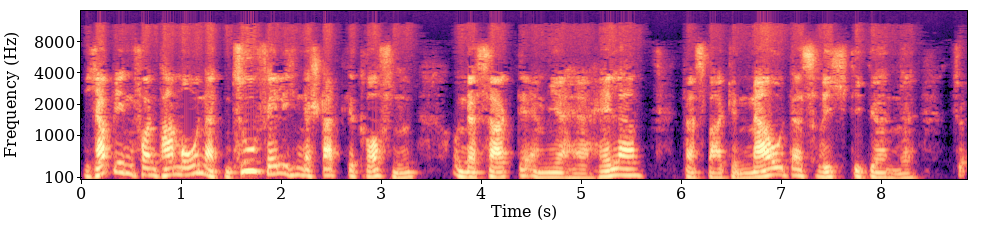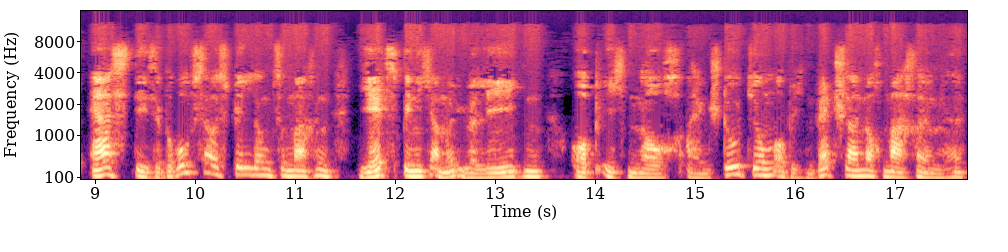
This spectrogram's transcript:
Ich habe ihn vor ein paar Monaten zufällig in der Stadt getroffen und da sagte er mir, Herr Heller, das war genau das Richtige. Ne? Zuerst diese Berufsausbildung zu machen. Jetzt bin ich am überlegen, ob ich noch ein Studium, ob ich einen Bachelor noch mache.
